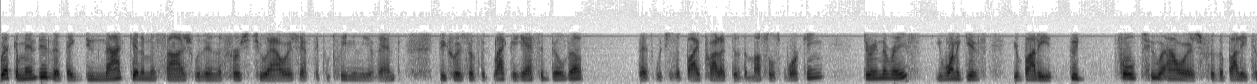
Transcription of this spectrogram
recommended that they do not get a massage within the first two hours after completing the event because of the lactic acid buildup, that which is a byproduct of the muscles working during the race. You want to give your body good full two hours for the body to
